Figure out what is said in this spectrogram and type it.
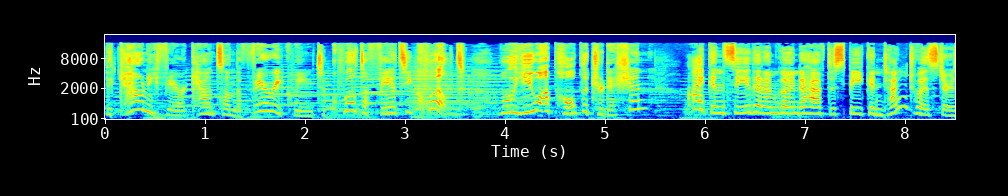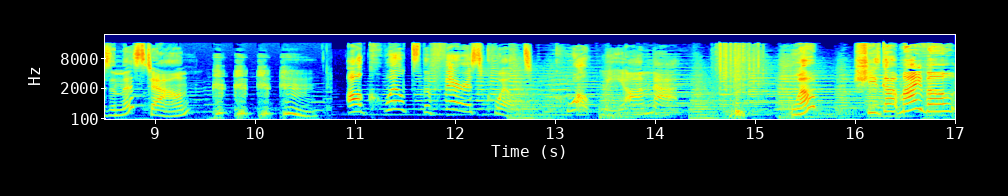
The county fair counts on the Fairy Queen to quilt a fancy quilt. Will you uphold the tradition? I can see that I'm going to have to speak in tongue twisters in this town. I'll quilt the fairest quilt. Quote me on that. Well, she's got my vote.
